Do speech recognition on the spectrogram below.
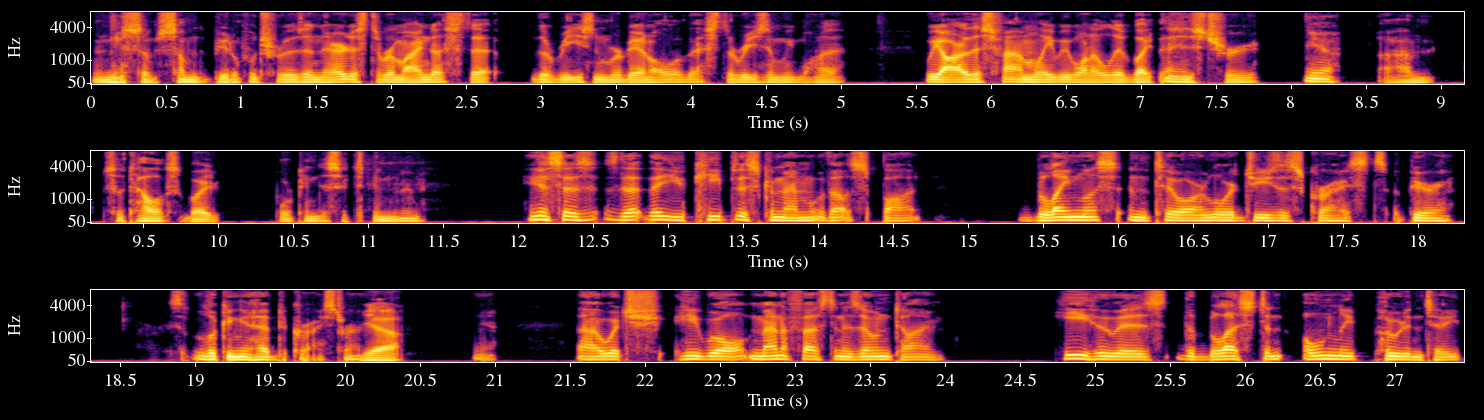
and just some some beautiful truths in there, just to remind us that the reason we're doing all of this, the reason we want to, we are this family, we want to live like this is true. Yeah. Um. So tell us about fourteen to sixteen. Then. He says that, that you keep this commandment without spot, blameless until our Lord Jesus Christ's appearing. Looking ahead to Christ, right? Yeah. Uh, which he will manifest in his own time. He who is the blessed and only potentate,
